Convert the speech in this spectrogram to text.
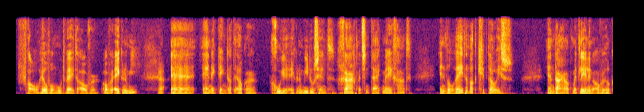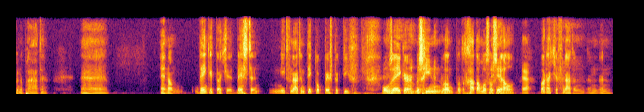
vooral heel veel moet weten over, over economie. Ja. Uh, en ik denk dat elke goede economiedocent graag met zijn tijd meegaat. En wil weten wat crypto is. En daar ook met leerlingen over wil kunnen praten. Uh, en dan denk ik dat je het beste niet vanuit een TikTok-perspectief, onzeker misschien, want, want het gaat allemaal zo snel, ja, maar dat je vanuit een, een, een,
